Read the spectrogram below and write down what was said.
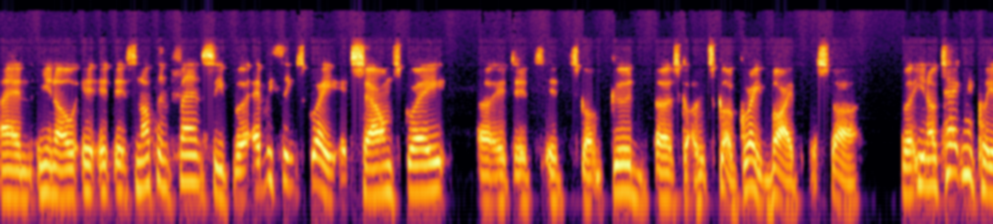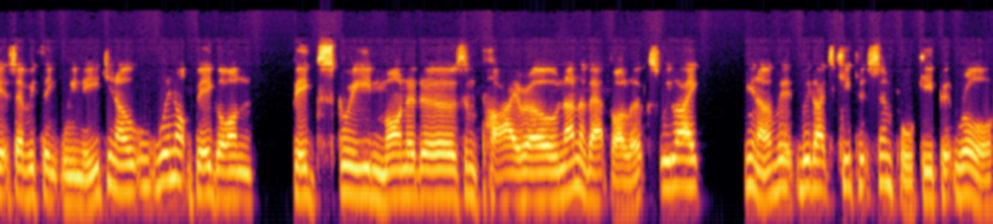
And, you know, it, it, it's nothing fancy, but everything's great. It sounds great. Uh, it, it, it's got good, uh, it's got, it's got a great vibe at the start. But, you know, technically it's everything we need. You know, we're not big on big screen monitors and pyro, none of that bollocks. We like you know, we, we like to keep it simple, keep it raw.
